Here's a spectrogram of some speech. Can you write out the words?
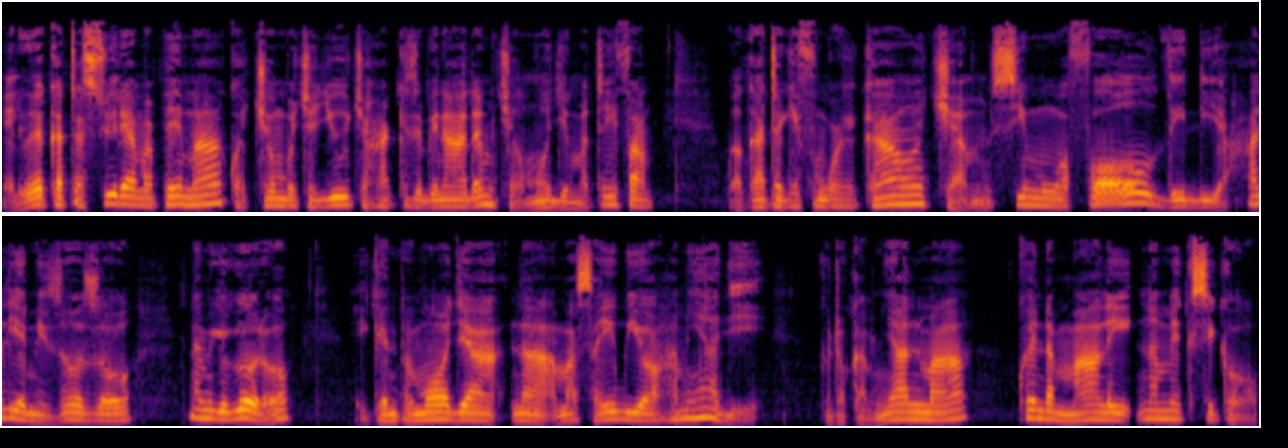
yaliweka taswira ya mapema kwa chombo cha juu cha haki za binadamu cha Umoja wa Mataifa wakati akifungua kikao cha msimu wa fall dhidi ya hali ya mizozo na migogoro, ikiwa ni pamoja na masaibu ya wahamiaji kutoka Myanmar kwenda Mali na Mexico.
